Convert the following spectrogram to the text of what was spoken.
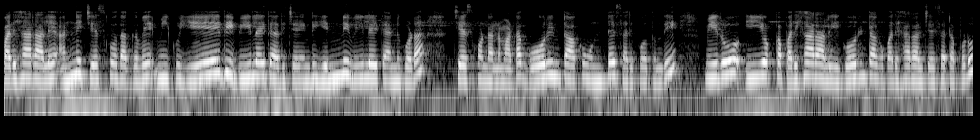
పరిహారాలే అన్నీ చేసుకోదగ్గవే. మీకు ఏది వీలైతే అది చేయండి. ఎన్ని వీలైతే అన్ని కూడా చేసుకోండి అన్నమాట. గోరింటాకు ఉంటే సరిపోతుంది. మీరు ఈ యొక్క పరిహారాలు ఈ గోరింటాకు పరిహారాలు చేసేటప్పుడు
